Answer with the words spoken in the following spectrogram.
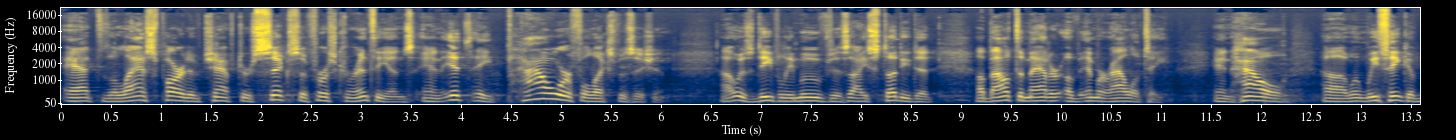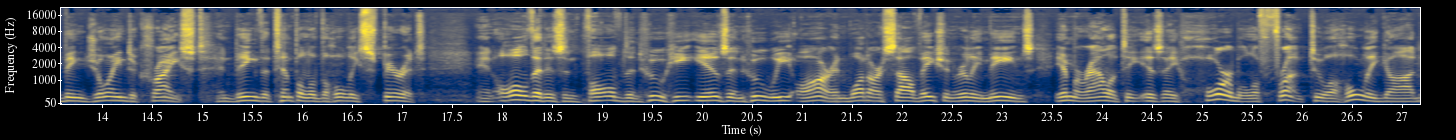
at the last part of chapter 6 of 1 Corinthians, and it's a powerful exposition. I was deeply moved as I studied it about the matter of immorality and how, uh, when we think of being joined to Christ and being the temple of the Holy Spirit, and all that is involved in who He is and who we are and what our salvation really means, immorality is a horrible affront to a holy God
